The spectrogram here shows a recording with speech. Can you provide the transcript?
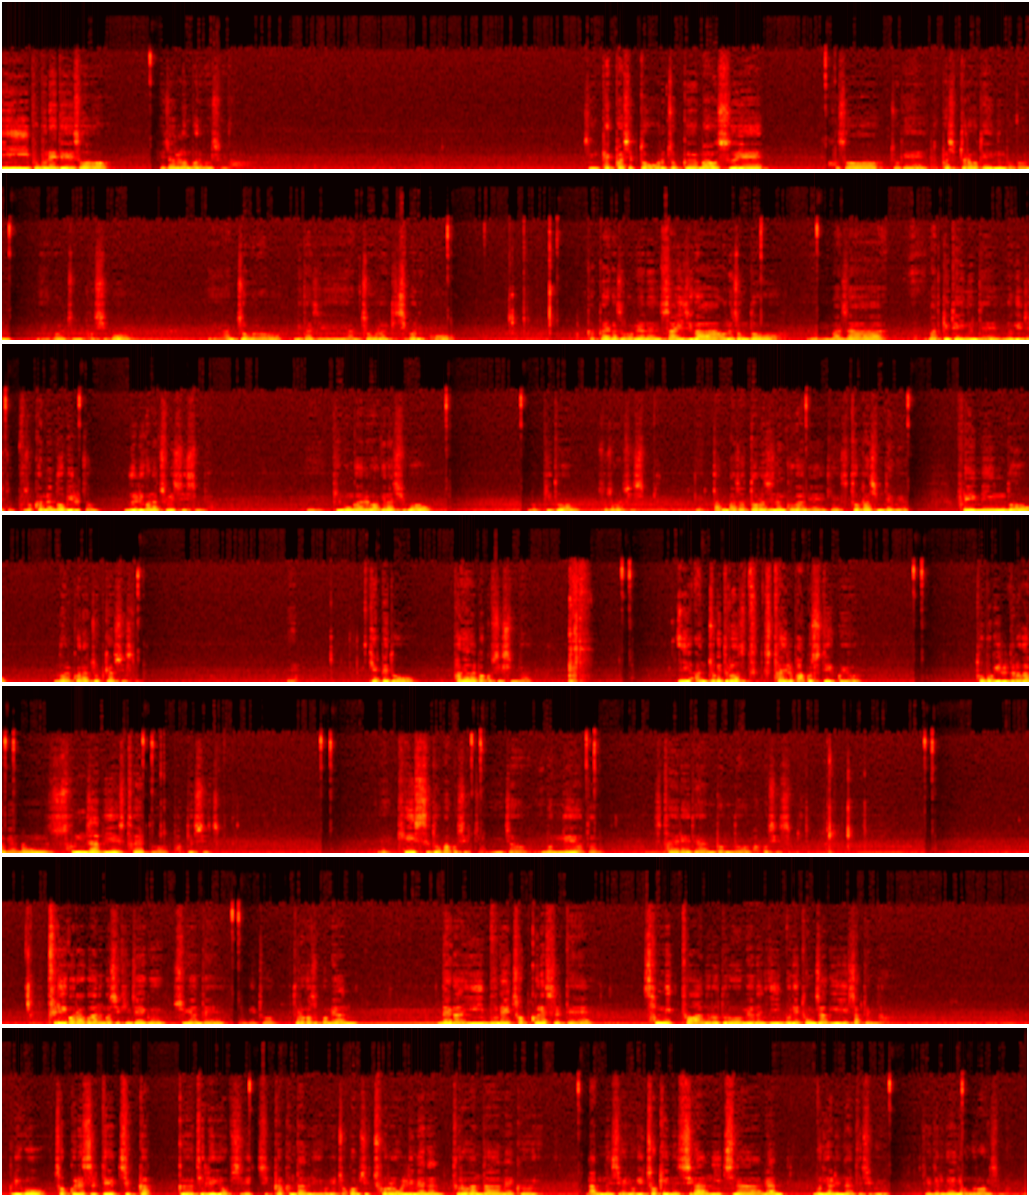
이 부분에 대해서 회전을 한번 해보겠습니다. 지금 180도 오른쪽 그 마우스의 커서 쪽에 180도라고 되어 있는 부분 이걸 좀 보시고 예, 안쪽으로 미닫이 안쪽으로 이렇게 집어넣고 가까이 가서 보면은 사이즈가 어느 정도 예, 맞아 맞게 돼 있는데 여기 이제 좀 부족하면 너비를 좀 늘리거나 줄일 수 있습니다. 예, 빈 공간을 확인하시고 높이도 조정할 수 있습니다. 딱 맞아 떨어지는 구간에 이렇게 스톱을 하시면 되고요. 프레이밍도 넓거나 좁게 할 수 있습니다. 예. 개폐도 방향을 바꿀 수 있습니다. 이 안쪽에 들어가서 스- 스타일을 바꿀 수도 있고요. 도보기를 들어가면 손잡이의 스타일도 바뀔 수 있죠. 예, 케이스도 바꿀 수 있죠. 이 저 문의 어떤 스타일에 대한 부분도 바꿀 수 있습니다. 트리거라고 하는 것이 굉장히 그 중요한데 여기 또 들어가서 보면 내가 이 문에 접근했을 때 3m 안으로 들어오면은 이 문의 동작이 시작됩니다. 그리고 접근했을 때 즉각 그 딜레이 없이 즉각 한다는 얘기고 이 조금씩 초를 올리면은 들어간 다음에 그 남는 시간 여기 적혀 있는 시간이 지나면 문이 열린다는 뜻이고요. 저희들은 그냥 0으로 하겠습니다.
